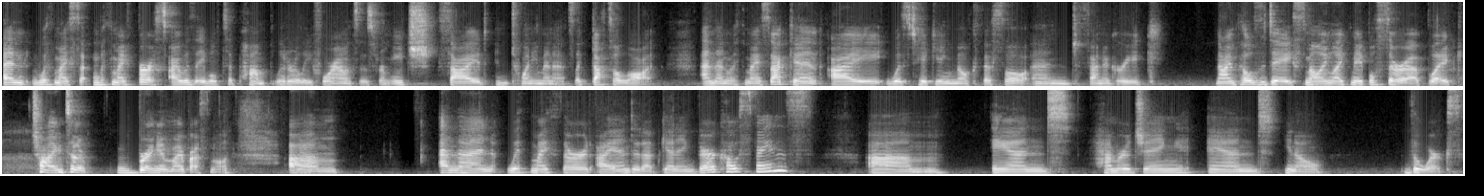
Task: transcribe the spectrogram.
and with my with my first, I was able to pump literally four ounces from each side in 20 minutes. Like that's a lot. And then with my second, I was taking milk thistle and fenugreek, nine pills a day, smelling like maple syrup, like trying to bring in my breast milk. Yeah. Um, and then with my third, I ended up getting varicose veins um, and hemorrhaging and, you know, the works.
